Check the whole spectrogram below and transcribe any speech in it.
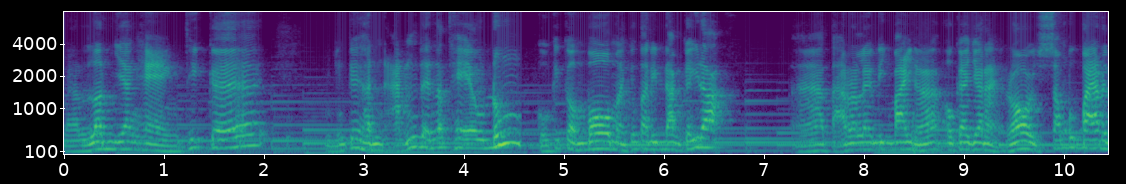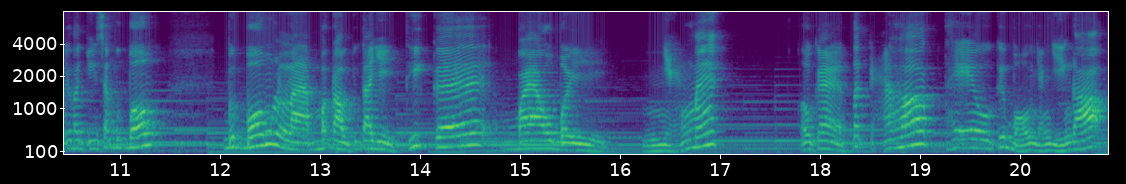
là lên gian hàng thiết kế những cái hình ảnh để nó theo đúng của cái combo mà chúng ta đi đăng ký đó à, tạo ra landing page nữa. Ok chưa này rồi xong bước 3 rồi chúng ta chuyển sang bước 4 bước 4 là bắt đầu chúng ta gì? Thiết kế bao bì nhãn mát. Ok tất cả hết theo cái bộ nhận diện đó.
